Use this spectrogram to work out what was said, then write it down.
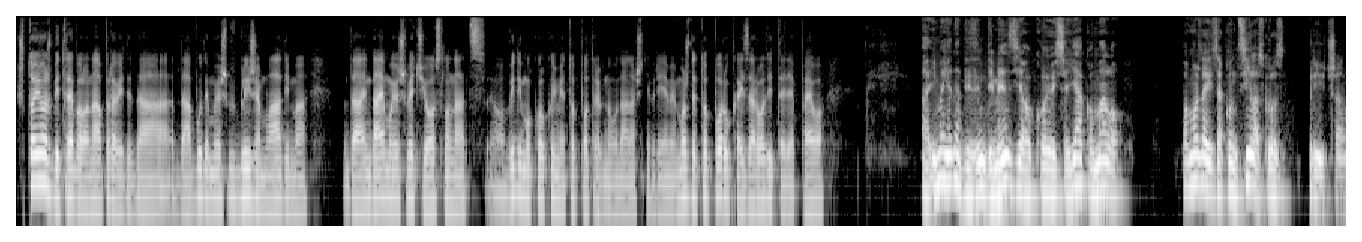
Što još bi trebalo napraviti da, da budemo još bliže mladima, da im dajemo još veći oslonac. Evo, vidimo koliko im je to potrebno u današnje vrijeme. Možda je to poruka i za roditelje, pa evo, A, ima jedna di- dimenzija o kojoj se jako malo, pa možda i za koncila skroz priča.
